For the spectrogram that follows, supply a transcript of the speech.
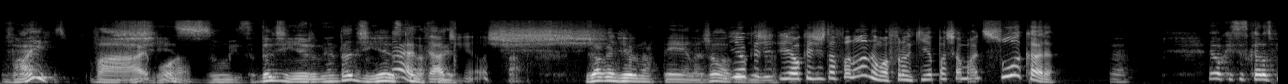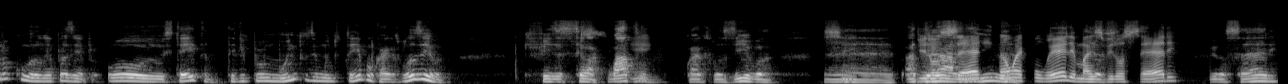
Vai? Vai, porra. Jesus, dá dinheiro, né? Dá dinheiro, É, dá dinheiro. Oxi. Joga dinheiro na tela, joga. E é, o que a gente, é o que a gente tá falando, é uma franquia pra chamar de sua, cara. É o que esses caras procuram, né? Por exemplo, o Statham teve por muitos e muito tempo o carga explosiva. Que fez, sei lá, quatro Sim. carga explosiva. Sim. É, Virou série, não é com ele, mas Virou- virou série. virou série.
